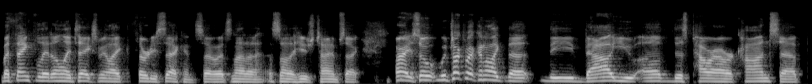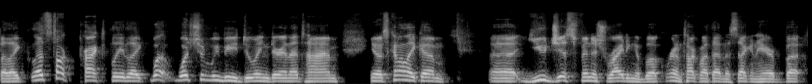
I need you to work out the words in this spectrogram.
But thankfully, it only takes me like 30 seconds, so it's not a it's not a huge time suck. All right, so we've talked about kind of like the the value of this power hour concept, but like let's talk practically. Like what what should we be doing during that time? You know, it's kind of like um uh, you just finished writing a book. We're going to talk about that in a second here. But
